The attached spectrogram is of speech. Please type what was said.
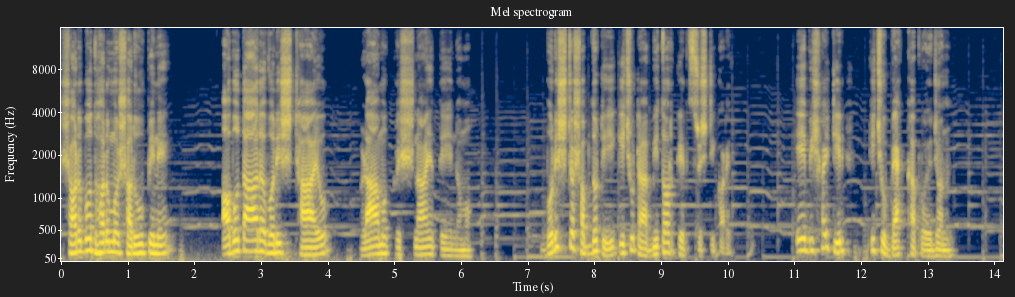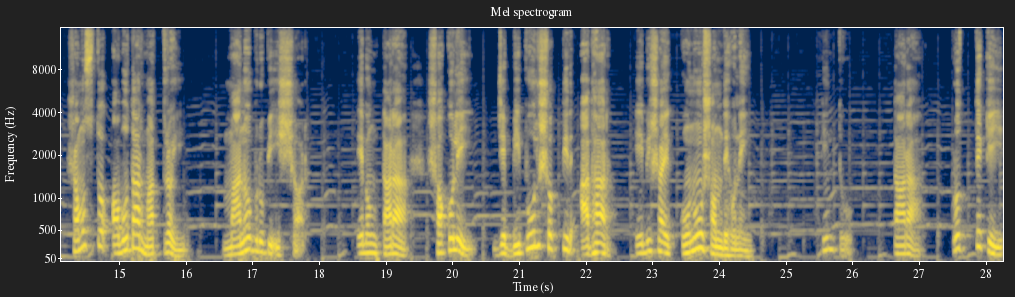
সর্বধর্ম স্বরূপিণে অবতার বরিষ্ঠায় রামকৃষ্ণায় তে নম। বরিষ্ঠ শব্দটি কিছুটা বিতর্কের সৃষ্টি করে। এ বিষয়টির কিছু ব্যাখ্যা প্রয়োজন। সমস্ত অবতার মাত্রই মানবরূপী ঈশ্বর এবং তারা সকলেই যে বিপুল শক্তির আধার এ বিষয়ে কোনো সন্দেহ নেই। কিন্তু তারা প্রত্যেকেই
